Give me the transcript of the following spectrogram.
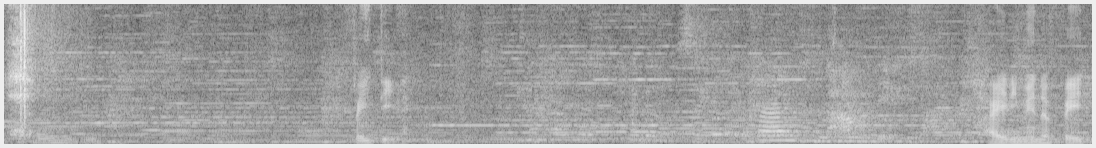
红鱼、飞碟，你看它是那个，它很长很脸。海里面的飞碟，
